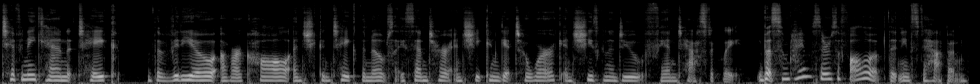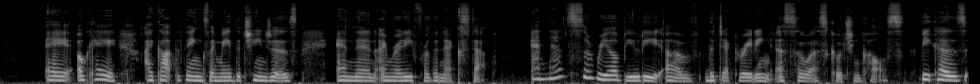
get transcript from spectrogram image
Tiffany can take the video of our call and she can take the notes I sent her and she can get to work and she's going to do fantastically. But sometimes there's a follow up that needs to happen. A, okay, I got the things, I made the changes, and then I'm ready for the next step. And that's the real beauty of the decorating SOS coaching calls because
